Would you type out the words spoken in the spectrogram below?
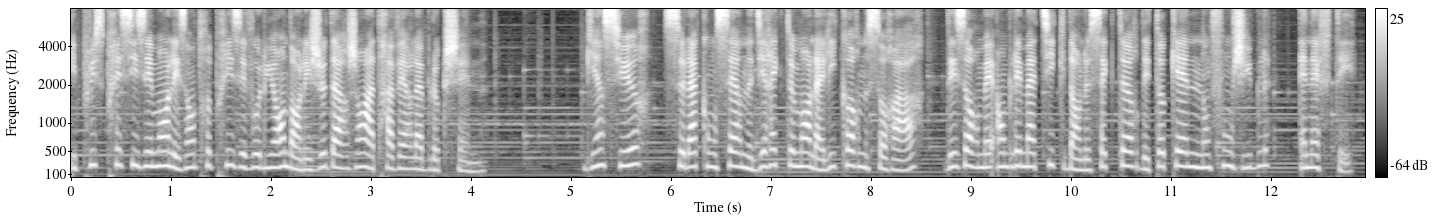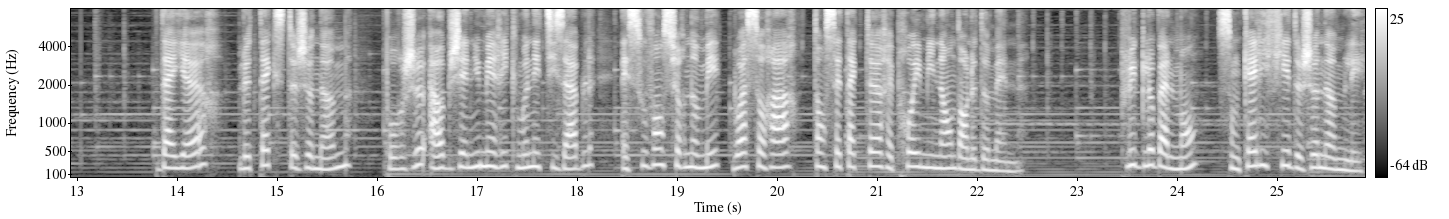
et plus précisément les entreprises évoluant dans les jeux d'argent à travers la blockchain. Bien sûr, cela concerne directement la licorne Sorar, désormais emblématique dans le secteur des tokens non fongibles, NFT. D'ailleurs, le texte Genome, pour jeu à objet numérique monétisable, est souvent surnommé loi Sorar, tant cet acteur est proéminent dans le domaine. Plus globalement, sont qualifiés de Genome les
